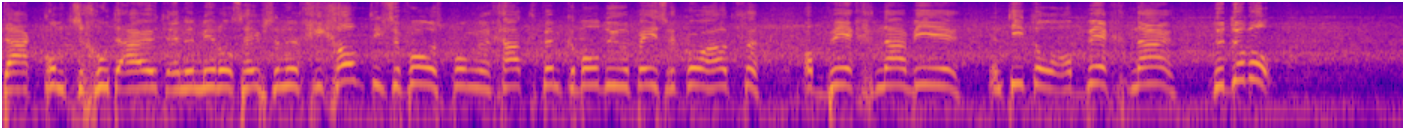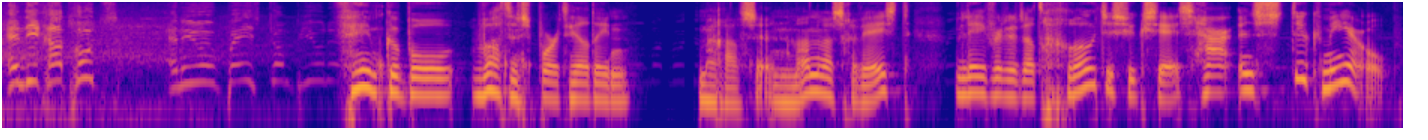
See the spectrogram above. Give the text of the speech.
Daar komt ze goed uit en inmiddels heeft ze een gigantische voorsprong. En gaat Femke Bol, de Europese recordhoudster, op weg naar weer een titel. Op weg naar de dubbel. En die gaat goed. En de Europees kampioen... Femke Bol, wat een sportheldin. Maar als ze een man was geweest, leverde dat grote succes haar een stuk meer op.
